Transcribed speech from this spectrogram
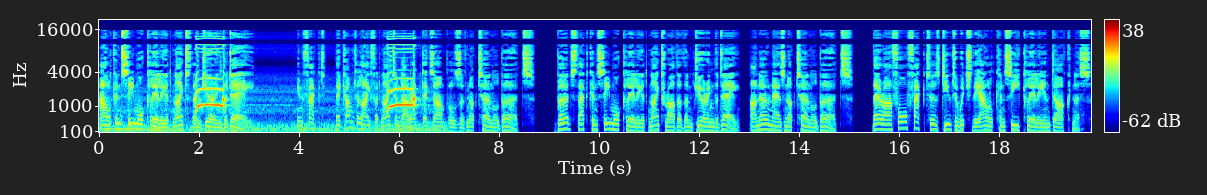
Owl can see more clearly at night than during the day. In fact, they come to life at night and are apt examples of nocturnal birds. Birds that can see more clearly at night rather than during the day, are known as nocturnal birds. There are four factors due to which the owl can see clearly in darkness.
